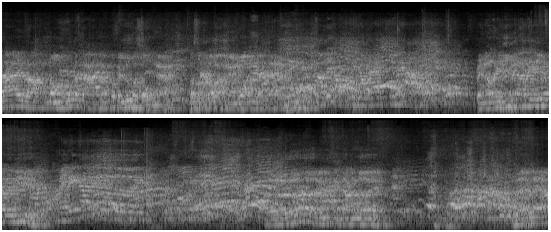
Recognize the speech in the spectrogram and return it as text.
ได้รับน้องตุ๊กตาครับก็เป็นลูกผสมนะผสมระหว่างแมมมอสกับแรด เขาเลยออกมาเป็นน้องแรกใช่ไหมคะ เป็นอะไรดีเป็นอะไรดีเป็นอะไรดี ไม่ได้กันเลย เออนี่เสียงดังเลย และแล้ว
